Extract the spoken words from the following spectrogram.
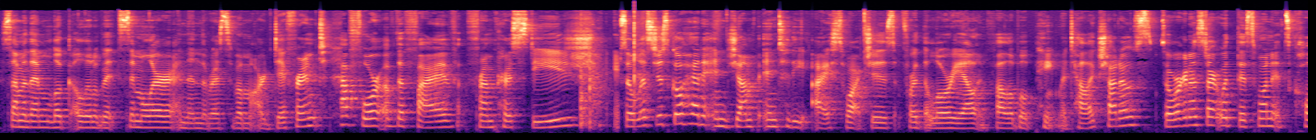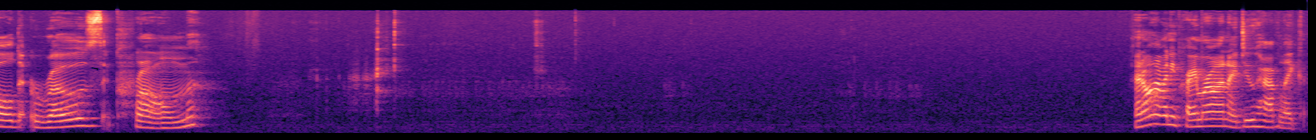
Some of them look a little bit similar and then the rest of them are different. I have four of the five from Prestige. So let's just go ahead and jump into the eye swatches for the L'Oreal Infallible Paint Metallic Shadows. So we're gonna start with this one. It's called Rose Chrome. I don't have any primer on. I do have like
